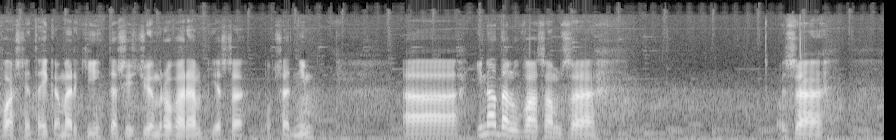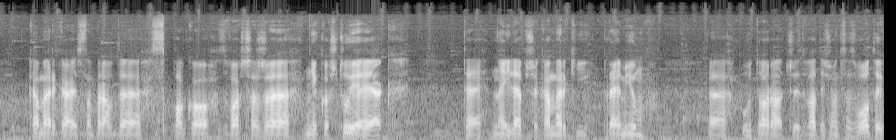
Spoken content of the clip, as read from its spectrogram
właśnie tej kamerki. Też jeździłem rowerem, jeszcze poprzednim. E, I nadal uważam, że, że kamerka jest naprawdę spoko, zwłaszcza, że nie kosztuje jak te najlepsze kamerki premium e, 1,5 czy 2000 zł,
